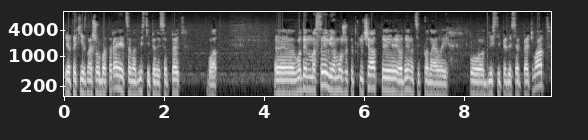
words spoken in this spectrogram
я такі знайшов батареї, це на 255 Вт. Е, В один масив я можу підключати 11 панелей по 255 Вт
